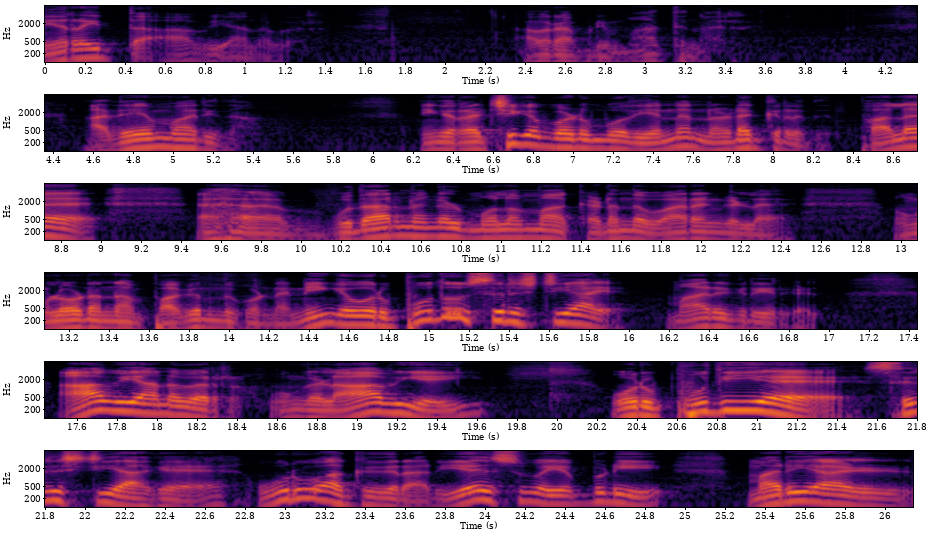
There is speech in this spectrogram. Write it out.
நிறைத்த ஆவியானவர். அவர் அப்படி மாற்றினார் அதே மாதிரி தான் நீங்கள் ரட்சிக்கப்படும் போது என்ன நடக்கிறது? பல உதாரணங்கள் மூலமாக கடந்த வாரங்களில் உங்களோட நான் பகிர்ந்து கொண்டேன். நீங்கள் ஒரு புது சிருஷ்டியாய் மாறுகிறீர்கள். ஆவியானவர் உங்கள் ஆவியை ஒரு புதிய சிருஷ்டியாக உருவாக்குகிறார். இயேசுவை எப்படி மரியாள்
